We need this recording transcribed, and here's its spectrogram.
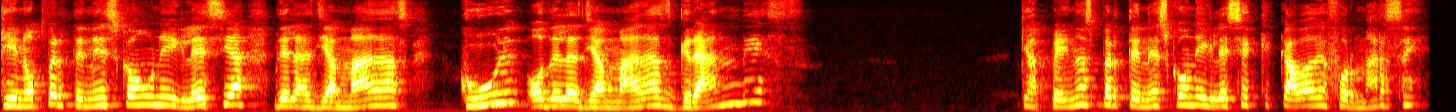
Que no pertenezco a una iglesia de las llamadas cool o de las llamadas grandes que apenas pertenezco a una iglesia que acaba de formarse.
